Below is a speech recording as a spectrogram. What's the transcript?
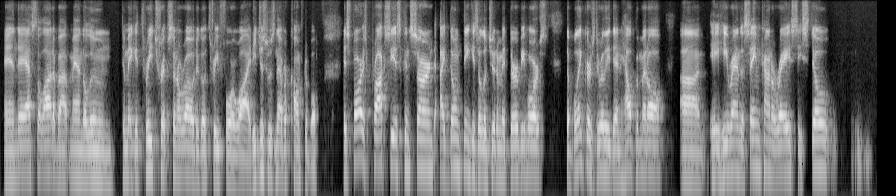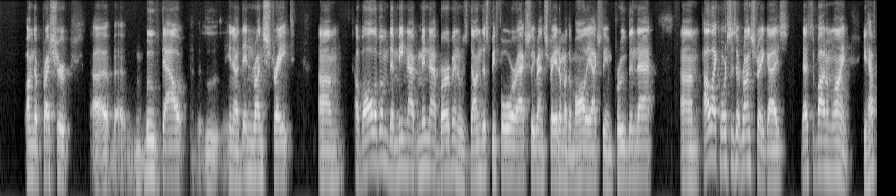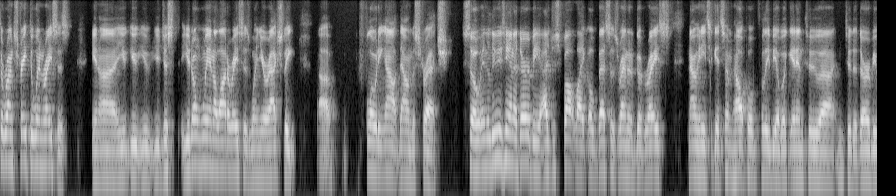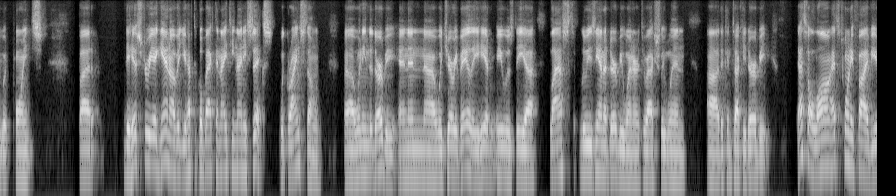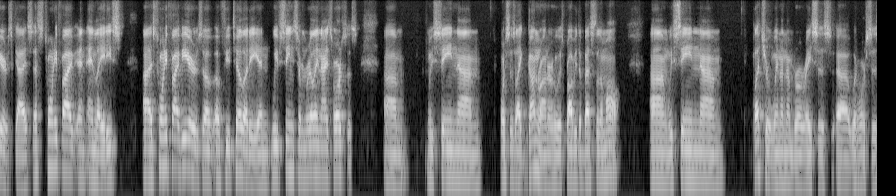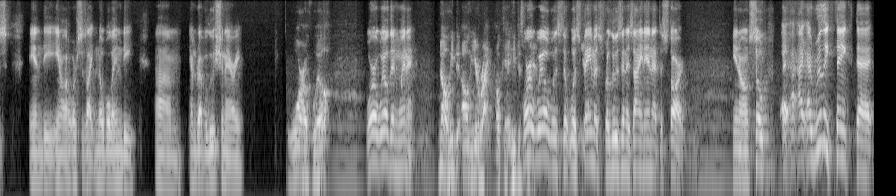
and they asked a lot about Mandaloun to make it three trips in a row to go three, four wide. He just was never comfortable. As far as Proxy is concerned, I don't think he's a legitimate Derby horse. The blinkers really didn't help him at all. Uh, he, he, ran the same kind of race. He's still under pressure, uh, moved out, you know, didn't run straight. Um, of all of them, the Midnight Midnight Bourbon, who's done this before, actually ran straight him of them all. He actually improved in that. Um, I like horses that run straight, guys. That's the bottom line. You have to run straight to win races. You know, you you you you just you don't win a lot of races when you're actually uh, floating out down the stretch. So in the Louisiana Derby, I just felt like O Besos ran a good race. Now he needs to get some help. Hopefully, be able to get into uh, into the Derby with points. But the history again of it, you have to go back to 1996 with Grindstone uh, winning the Derby, and then uh, with Jerry Bailey, he had he was the uh, last Louisiana Derby winner to actually win uh, the Kentucky Derby. That's a long. That's 25 years, guys. That's 25 and and ladies. Uh, it's 25 years of, of futility, and we've seen some really nice horses. Um, we've seen um, horses like Gun Runner, who is probably the best of them all. Um, we've seen um, Pletcher win a number of races uh, with horses in the, you know, horses like Noble Indy um, and Revolutionary. War of Will. War of Will didn't win it. No, he. Did, oh, you're right. Okay, he just. War of Will was was yeah. famous for losing his eye in at the start. You know, so I, I really think that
